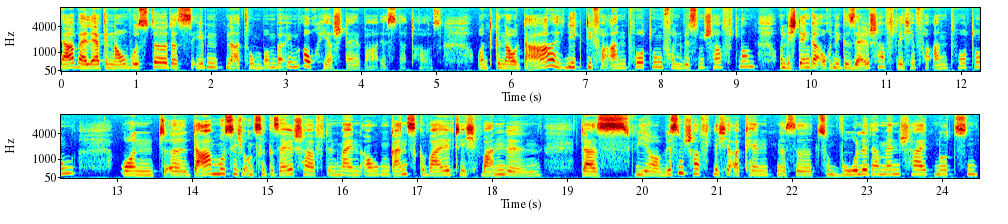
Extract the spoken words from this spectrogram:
Ja, weil er genau wusste, dass eben eine Atombombe eben auch herstellbar ist daraus. Und genau da liegt die Verantwortung von Wissenschaftlern und ich denke auch eine gesellschaftliche Verantwortung. Und äh, da muss sich unsere Gesellschaft in meinen Augen ganz gewaltig wandeln dass wir wissenschaftliche Erkenntnisse zum Wohle der Menschheit nutzen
